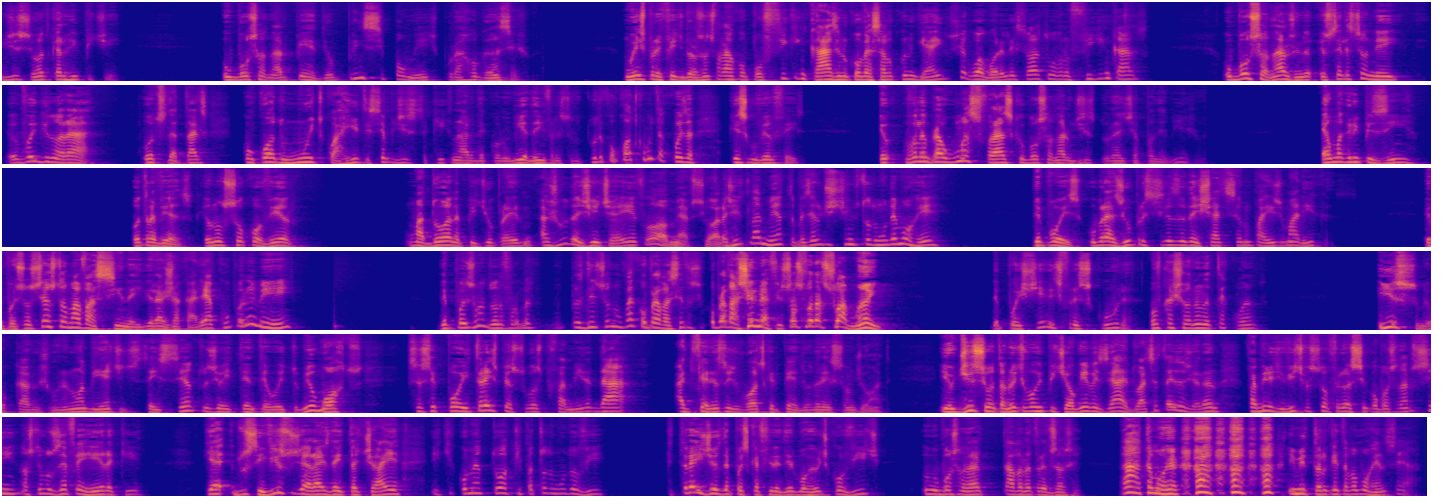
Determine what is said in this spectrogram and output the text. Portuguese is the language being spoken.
disse ontem, quero repetir. O Bolsonaro perdeu principalmente por arrogância. Um ex-prefeito de Belo Horizonte falava com o povo, fique em casa e não conversava com ninguém. Aí chegou agora a eleição, a falou, fique em casa. O Bolsonaro, eu selecionei. Eu vou ignorar outros detalhes. Concordo muito com a Rita, e sempre disse isso aqui, que na área da economia, da infraestrutura, concordo com muita coisa que esse governo fez. Eu vou lembrar algumas frases que o Bolsonaro disse durante a pandemia, Júnior. É uma gripezinha. Outra vez, eu não sou coveiro. Uma dona pediu para ele, ajuda a gente aí. Ele falou, oh, minha senhora, a gente lamenta, mas é o destino de todo mundo é morrer. Depois, o Brasil precisa deixar de ser um país de maricas. Depois, se vocês tomar vacina e virar jacaré, a culpa não é minha, hein? Depois uma dona falou, mas presidente, o senhor não vai comprar vacina? Eu falei, comprar vacina, minha filha, só se for a sua mãe. Depois chega de frescura. Vão ficar chorando até quando? Isso, meu caro Júnior, num ambiente de 688 mil mortos, se você põe três pessoas por família, dá a diferença de votos que ele perdeu na eleição de ontem. E eu disse ontem à noite, vou repetir. Alguém vai dizer, ah, Eduardo, você está exagerando. Família de vítimas sofreu assim com o Bolsonaro? Sim, nós temos o Zé Ferreira aqui, que é dos Serviços Gerais da Itatiaia e que comentou aqui para todo mundo ouvir. Que três dias depois que a filha dele morreu de Covid, o Bolsonaro estava na televisão assim, ah, tá morrendo, ah, ah, ah, imitando quem estava morrendo sem ar.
